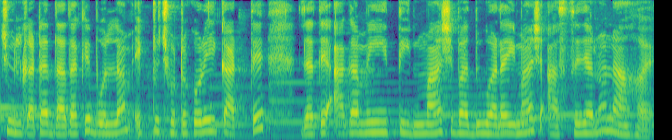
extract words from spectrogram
চুল কাটার দাদাকে বললাম একটু ছোট করেই কাটতে, যাতে আগামী তিন মাস বা দু আড়াই মাস আসতে যেন না হয়।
